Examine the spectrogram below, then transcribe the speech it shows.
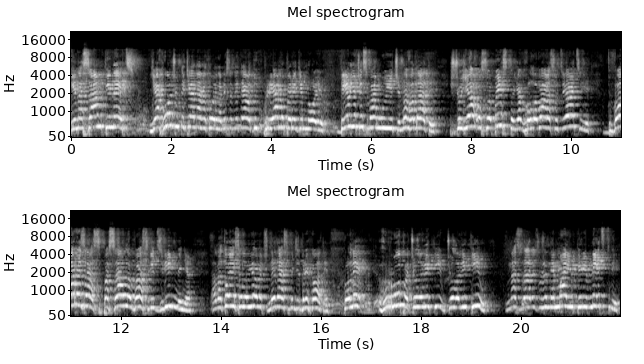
І на сам кінець. Я хочу, Тетяна Анатолійовна, ви сидите тут прямо переді мною, дивлячись вам у вічі, нагадати, що я особисто, як голова асоціації, два рази спасала вас від звільнення. Анатолій Соловйович не дасть мені збрехати. Коли група чоловіків, чоловіків, у нас зараз вже немає в керівництві,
